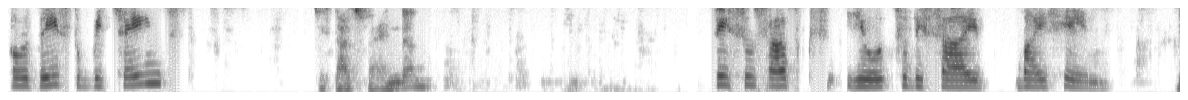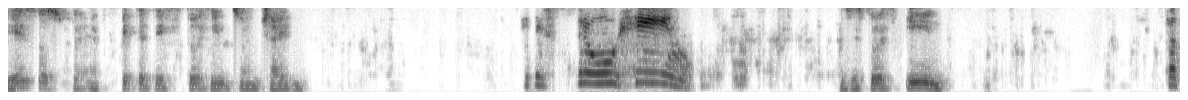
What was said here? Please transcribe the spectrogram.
for this to be changed, Sich das verändern? Jesus asks you to decide by Him. Jesus er bittet dich, durch ihn zu entscheiden. It is through Him Es ist durch ihn, that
